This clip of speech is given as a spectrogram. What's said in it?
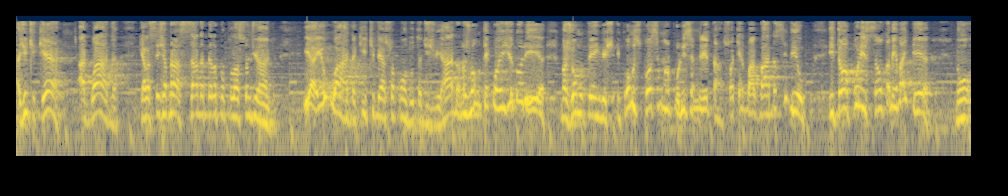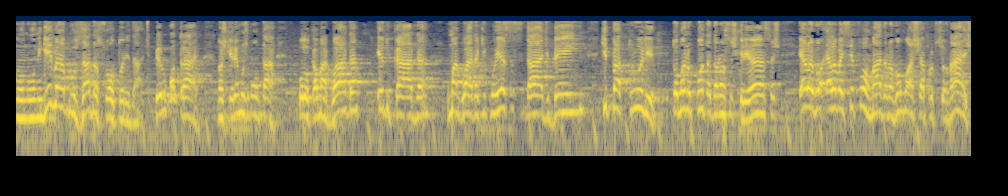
A gente quer a guarda que ela seja abraçada pela população de Angra. E aí o guarda que tiver a sua conduta desviada, nós vamos ter corregedoria, nós vamos ter investido, como se fosse uma polícia militar, só que é a guarda civil. Então a punição também vai ter. Não, não, ninguém vai abusar da sua autoridade. Pelo contrário, nós queremos montar, colocar uma guarda educada, uma guarda que conheça a cidade bem, que patrulhe tomando conta das nossas crianças. Ela, ela vai ser formada, nós vamos achar profissionais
